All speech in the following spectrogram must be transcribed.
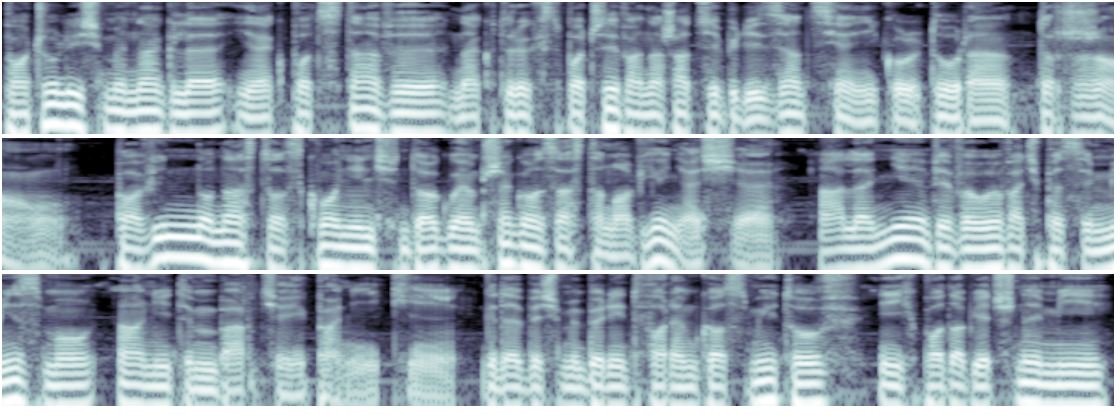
poczuliśmy nagle, jak podstawy, na których spoczywa nasza cywilizacja i kultura, drżą. Powinno nas to skłonić do głębszego zastanowienia się, ale nie wywoływać pesymizmu ani tym bardziej paniki. Gdybyśmy byli tworem kosmitów, ich podobiecznymi,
